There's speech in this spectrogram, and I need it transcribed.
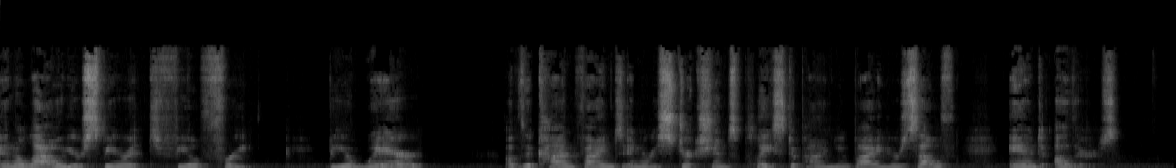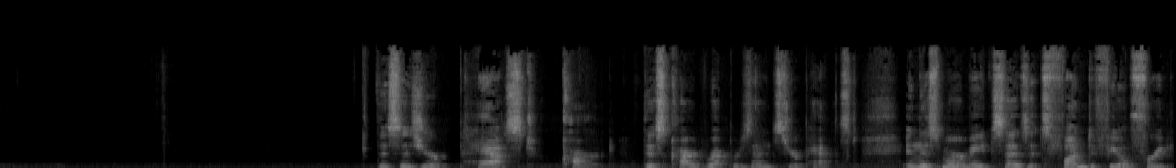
and allow your spirit to feel free. Be aware of the confines and restrictions placed upon you by yourself and others. This is your past card. This card represents your past. And this mermaid says it's fun to feel free.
